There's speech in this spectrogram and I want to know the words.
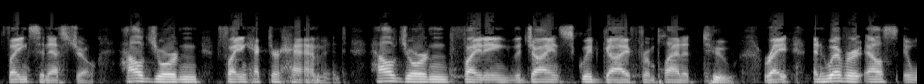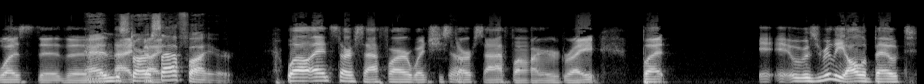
fighting Sinestro, Hal Jordan fighting Hector Hammond, Hal Jordan fighting the giant squid guy from Planet Two, right? And whoever else it was, the the and the bad Star guy. Sapphire. Well, and Star Sapphire when she Yeah. Star Sapphired, right? But it, it was really all about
